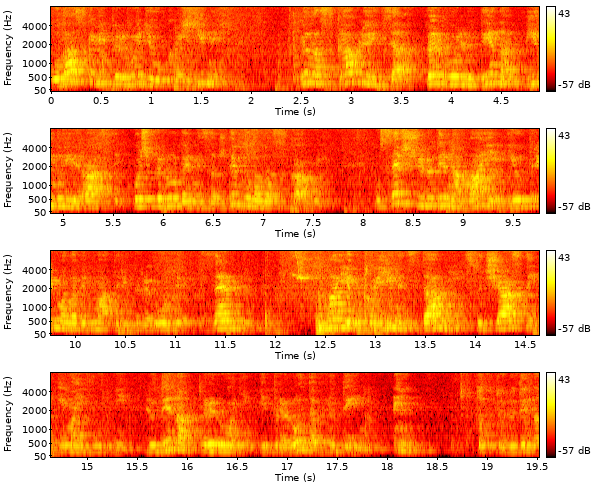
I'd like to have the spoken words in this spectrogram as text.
У ласкавій природі України виласкавлюється перволюдина білої раси, хоч природа не завжди була ласкавою. Усе, що людина має і отримала від матері природи, землю, має українець давній, сучасний і майбутній. Людина в природі і природа в людині. Тобто людина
